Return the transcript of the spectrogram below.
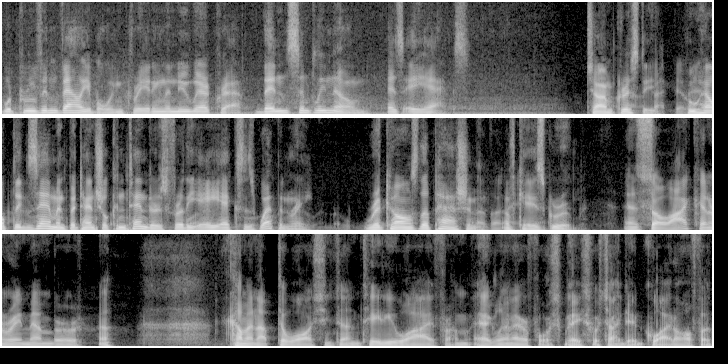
would prove invaluable in creating the new aircraft, then simply known as AX. Tom Christie, who helped examine potential contenders for the AX's weaponry, recalls the passion of Kay's group. And so I can remember coming up to Washington TDY from Eglin Air Force Base, which I did quite often,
